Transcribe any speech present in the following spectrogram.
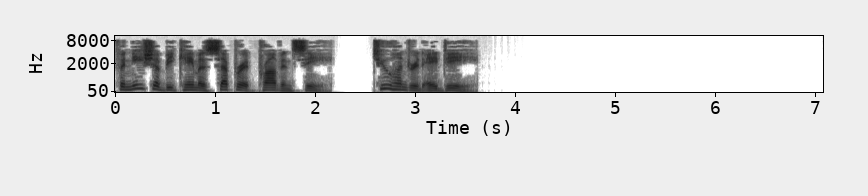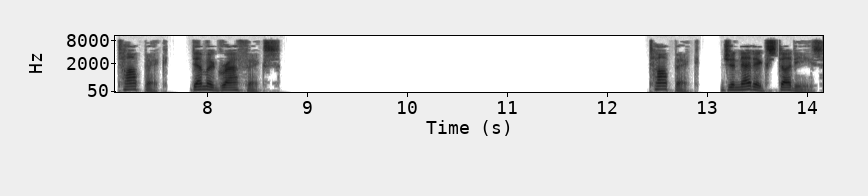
Phoenicia became a separate province c. 200 AD. Topic: Demographics. Topic: Genetic studies.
